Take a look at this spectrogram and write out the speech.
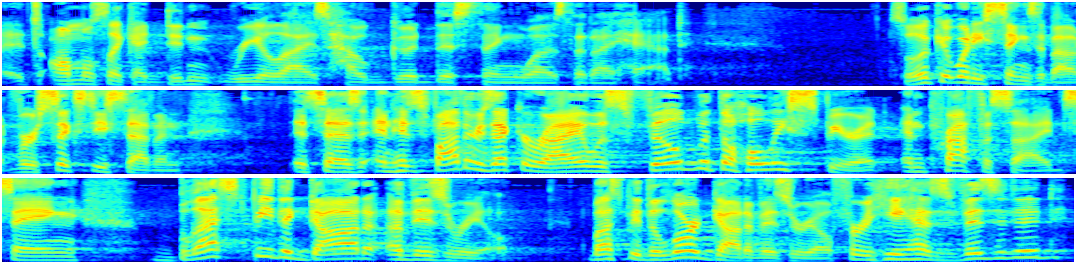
it's almost like I didn't realize how good this thing was that I had. So look at what he sings about. Verse 67 it says, And his father Zechariah was filled with the Holy Spirit and prophesied, saying, Blessed be the God of Israel, blessed be the Lord God of Israel, for he has visited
